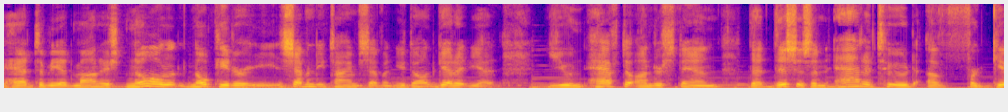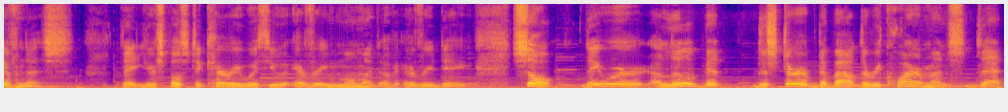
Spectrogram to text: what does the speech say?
had to be admonished no no peter 70 times 7 you don't get it yet. You have to understand that this is an attitude of forgiveness that you're supposed to carry with you every moment of every day. So they were a little bit disturbed about the requirements that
